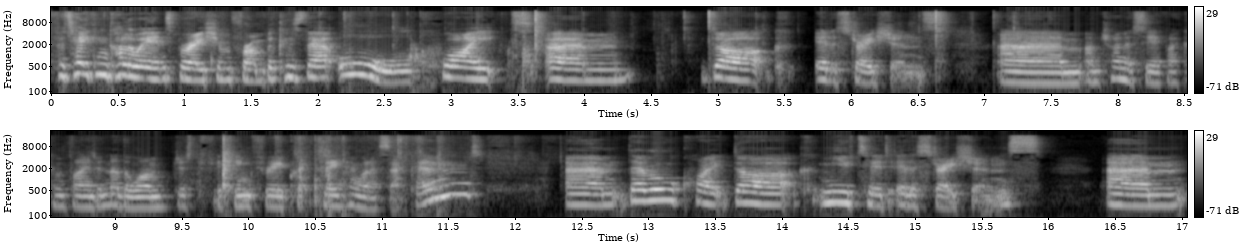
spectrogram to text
for taking colourway inspiration from because they're all quite um, dark illustrations. Um, I'm trying to see if I can find another one, just flicking through quickly. Hang on a second. Um, they're all quite dark, muted illustrations. Um,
